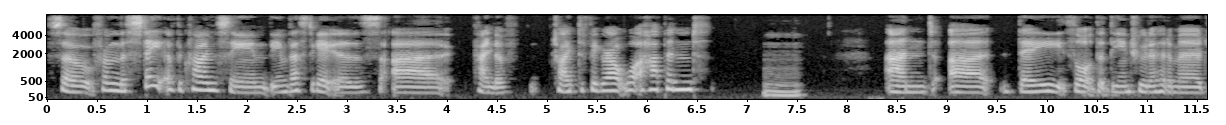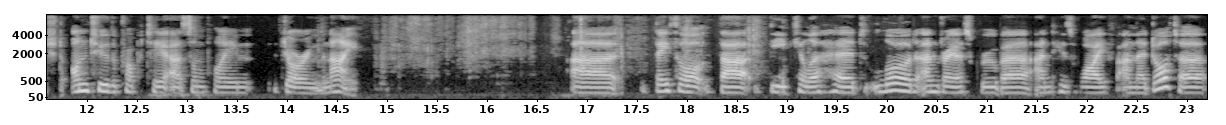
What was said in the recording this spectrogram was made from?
So, from the state of the crime scene, the investigators uh, kind of tried to figure out what happened, Hmm. and uh, they thought that the intruder had emerged onto the property at some point during the night. Uh, they thought that the killer had lured Andreas Gruber and his wife and their daughter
